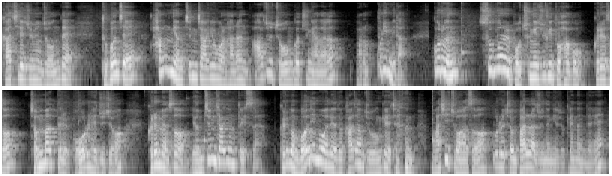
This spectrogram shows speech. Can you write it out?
같이 해주면 좋은데 두 번째 항염증 작용을 하는 아주 좋은 것 중에 하나가 바로 꿀입니다. 꿀은 수분을 보충해 주기도 하고 그래서 점막들을 보호를 해주죠. 그러면서 염증 작용도 있어요. 그리고 뭐니 뭐니 해도 가장 좋은 게 저는 맛이 좋아서 꿀을 좀 발라주는 게 좋겠는데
